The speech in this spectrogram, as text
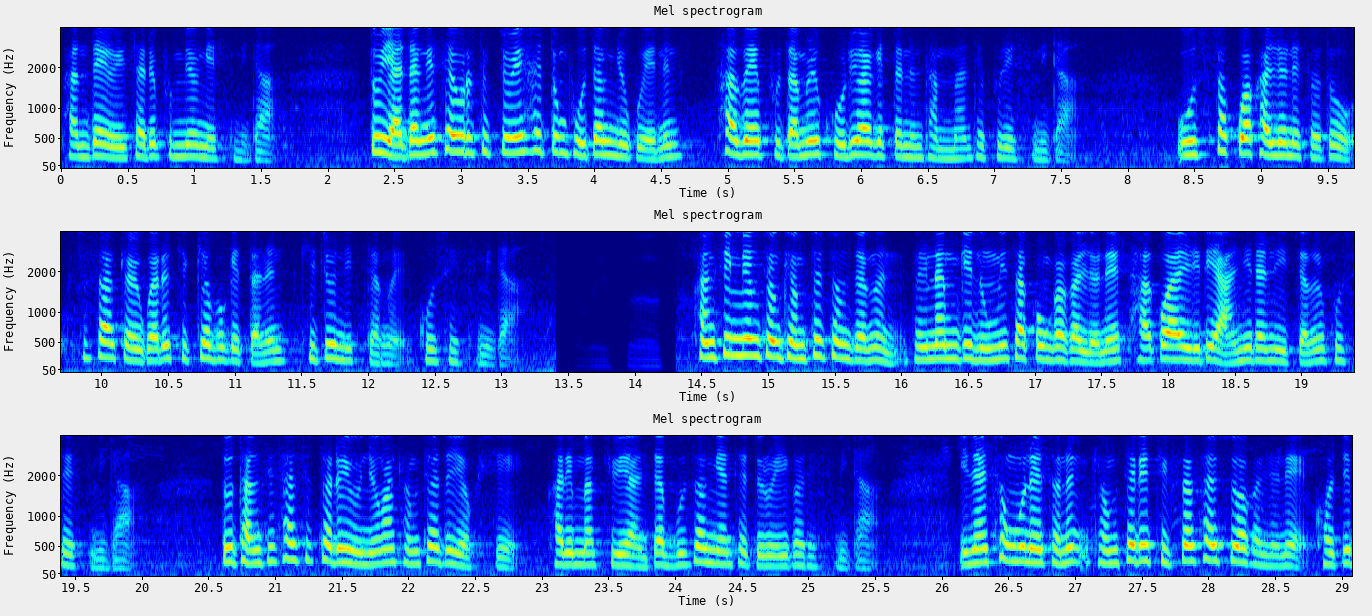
반대 의사를 분명히 했습니다. 또 야당의 세월호 특조위 활동 보장 요구에는 사회 부담을 고려하겠다는 답만 되풀이했습니다. 오 수석과 관련해서도 수사 결과를 지켜보겠다는 기존 입장을 고수했습니다. 강신명 전 경찰청장은 백남기 농민 사건과 관련해 사과할 일이 아니라는 입장을 고수했습니다. 또 당시 살수차를 운용한 경찰들 역시 가림막 뒤에 앉아 무성의한 태도로 일관했습니다. 이날 청문회에서는 경찰이 직사 살수와 관련해 거짓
